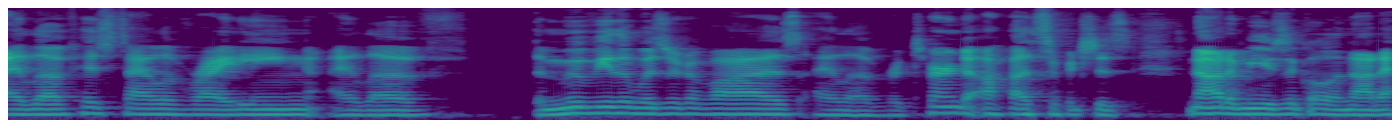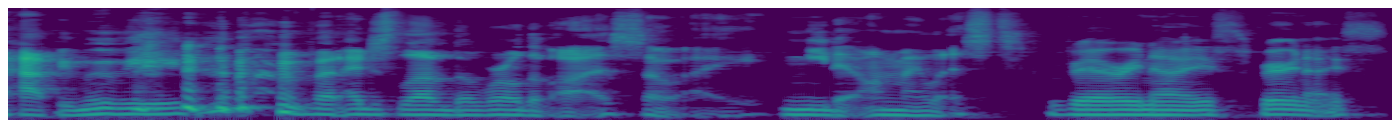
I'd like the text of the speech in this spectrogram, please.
I love his style of writing. I love the movie The Wizard of Oz. I love Return to Oz, which is not a musical and not a happy movie, but I just love the world of Oz. So I need it on my list. Very nice. Very nice.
